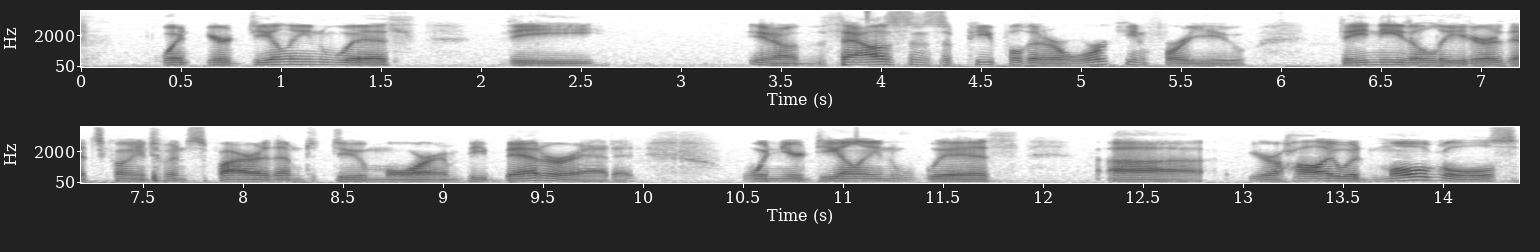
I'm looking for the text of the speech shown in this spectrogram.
when you're dealing with the, you know, the thousands of people that are working for you, they need a leader that's going to inspire them to do more and be better at it. When you're dealing with uh, your Hollywood moguls,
